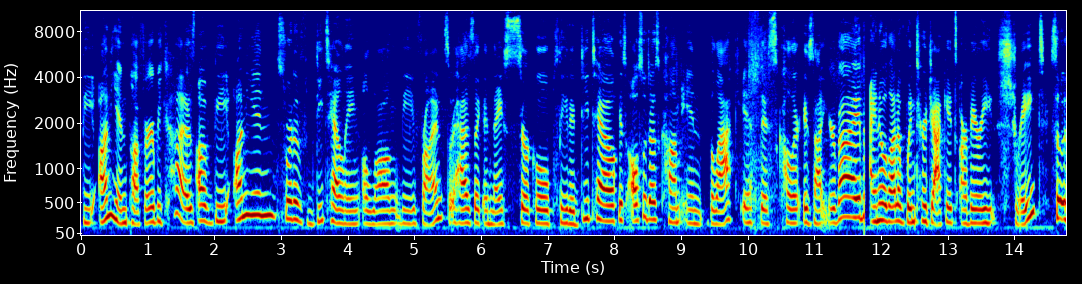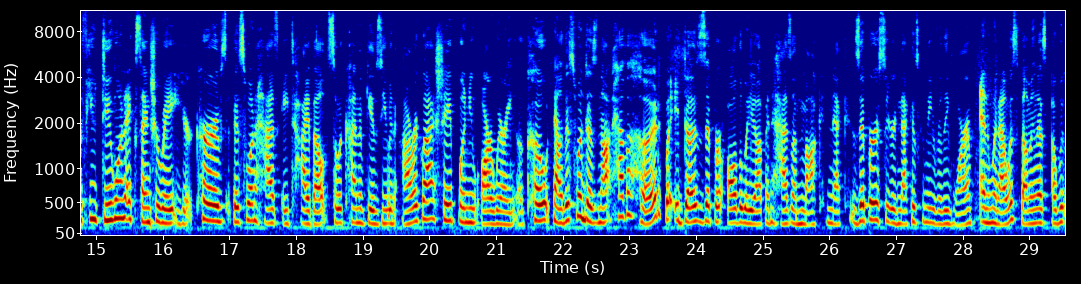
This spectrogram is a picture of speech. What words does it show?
the onion puffer because of the onion sort of detailing along the front. So it has like a nice circle pleated detail. This also does come in black if this color is not your vibe. I know a lot of winter jackets are very straight. So if you do want to accentuate your curves, this one has a tie belt. So it kind of gives you an hourglass shape when you are wearing a coat. Now this one does not have a hood, but it does zipper all the way up and has a mock neck zipper. So your neck is going to be really warm. And when I was filming this, I was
